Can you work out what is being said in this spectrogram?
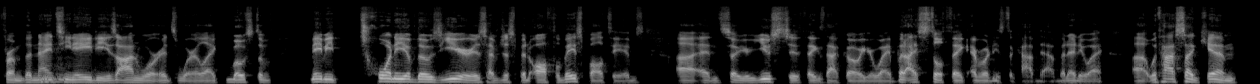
from the mm-hmm. 1980s onwards where like most of maybe 20 of those years have just been awful baseball teams. Uh, and so you're used to things not going your way. But I still think everyone needs to calm down. But anyway, uh, with Ha-Seong Kim,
